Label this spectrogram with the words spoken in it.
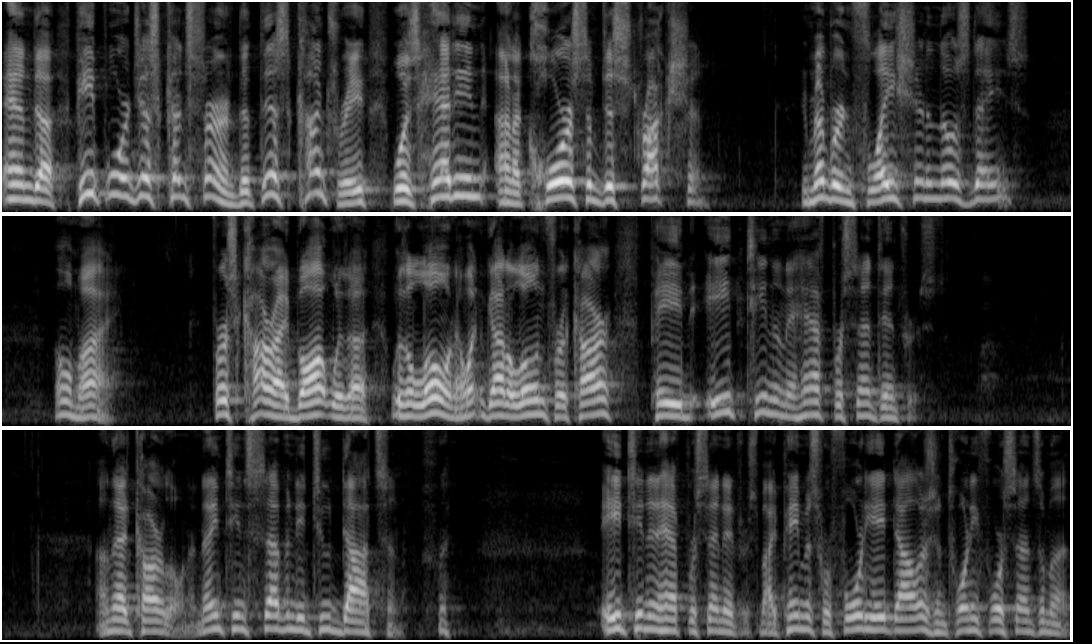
And uh, people were just concerned that this country was heading on a course of destruction. You remember inflation in those days? Oh my. First car I bought with a, with a loan. I went and got a loan for a car, paid 18.5% interest on that car loan. A 1972 Datsun. 18.5% interest. My payments were $48.24 a month.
